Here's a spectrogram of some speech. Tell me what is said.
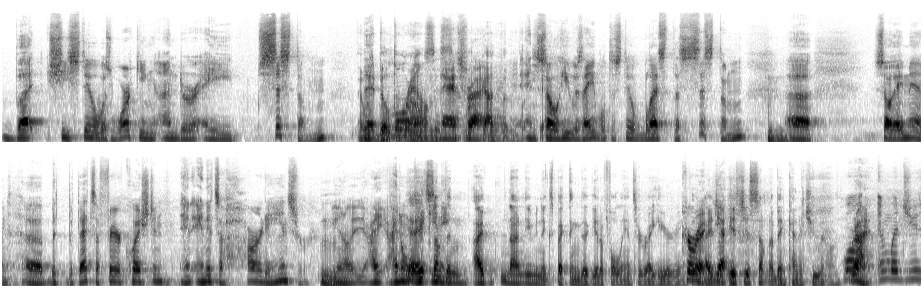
but she still was working under a system That was built Moral around. system. That's what right. God put in place, and yeah. so he was able to still bless the system. Mm-hmm. Uh, so, amen. Uh, but but that's a fair question, and, and it's a hard answer. You know, I, I don't Mm-hmm. Yeah, take it's any. something I'm not even expecting to get a full answer right here. Correct, I yeah. It's just something I've been kind of chewing on. Well, Right. and would you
